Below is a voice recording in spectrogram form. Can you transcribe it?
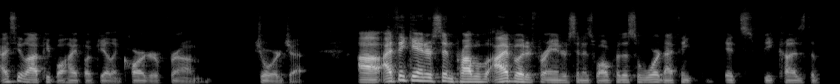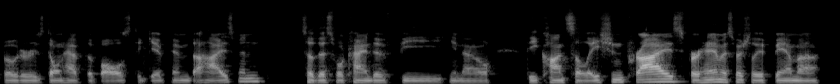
I see a lot of people hype up Jalen Carter from Georgia. Uh, I think Anderson probably. I voted for Anderson as well for this award, and I think it's because the voters don't have the balls to give him the Heisman. So this will kind of be, you know, the consolation prize for him, especially if Bama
